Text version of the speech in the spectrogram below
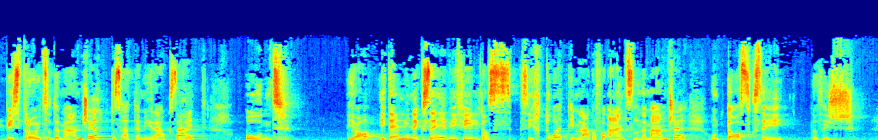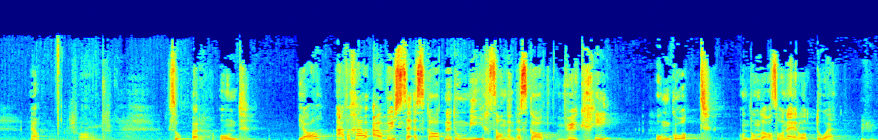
mhm. bist treu zu den Menschen, das hat er mir auch gesagt. Und ja, in dem Sinne gesehen, wie viel das sich tut im Leben von einzelnen Menschen und das gesehen, das mhm. ist, ja. Spannend. Super. Und ja, einfach auch, auch wissen, es geht nicht um mich, sondern es geht wirklich um Gott und um das, was er tun will. Mhm.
